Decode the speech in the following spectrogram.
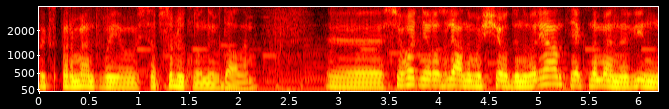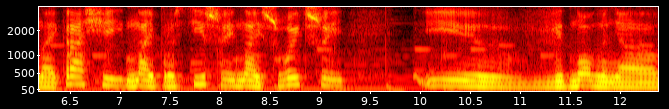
експеримент виявився абсолютно невдалим. Е, Сьогодні розглянемо ще один варіант. Як на мене, він найкращий, найпростіший, найшвидший. І відновлення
